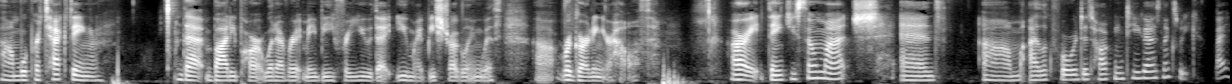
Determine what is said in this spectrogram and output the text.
um, we're protecting that body part, whatever it may be for you that you might be struggling with uh, regarding your health. All right. Thank you so much. And um, I look forward to talking to you guys next week. Bye.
